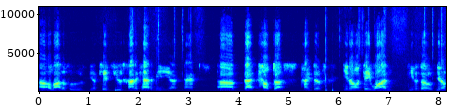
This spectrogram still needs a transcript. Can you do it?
uh, a lot of who you know kids use Khan Academy, and, and uh, that helped us kind of you know on day one even though you know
